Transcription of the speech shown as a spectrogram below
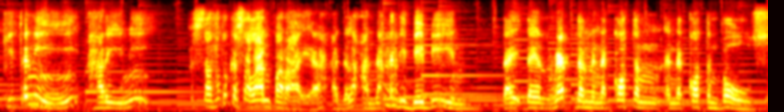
Kita nih hari ini salah satu kesalahan para ayah adalah anaknya dibabyin. They, they wrap them in the cotton in the cotton balls.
